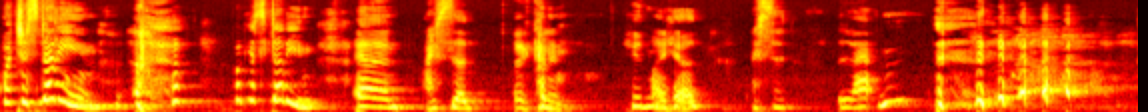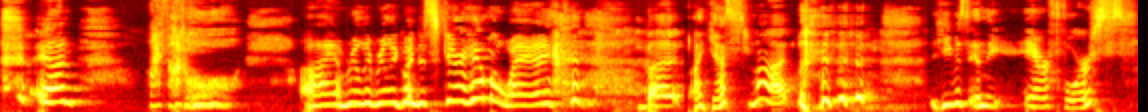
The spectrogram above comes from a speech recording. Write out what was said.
"What you studying? what are you studying?" And I said, I kind of hid my head. I said, "Latin." and I thought, oh, I am really, really going to scare him away. but I guess not. he was in the Air Force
